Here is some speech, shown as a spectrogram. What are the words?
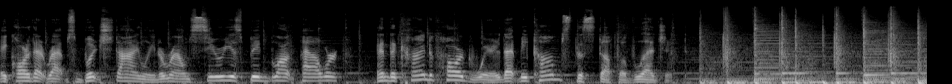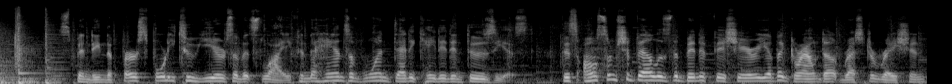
a car that wraps butch styling around serious big block power and the kind of hardware that becomes the stuff of legend. Spending the first 42 years of its life in the hands of one dedicated enthusiast, this awesome Chevelle is the beneficiary of a ground up restoration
